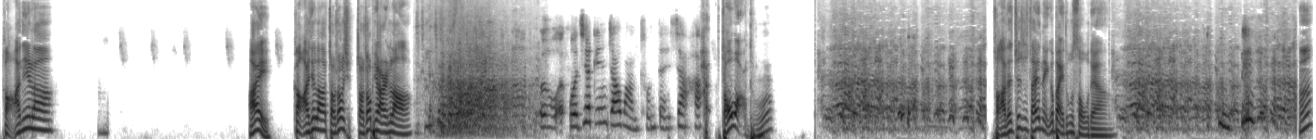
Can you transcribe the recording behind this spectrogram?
干啥呢了？哎，干啥去了？找照找照片去了？我我我直接给你找网图，你等一下哈。还找网图？咋的？这是在哪个百度搜的呀？嗯，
